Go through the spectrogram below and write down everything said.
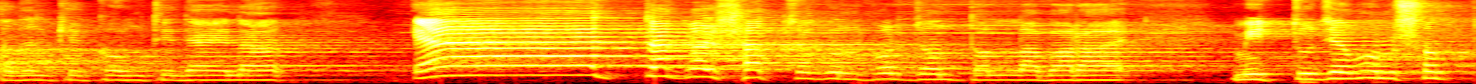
তাদেরকে কমতি দেয় না। এক টাকা সাতশো গুণ পর্যন্ত আল্লাহ বাড়ায়। মৃত্যু যেমন সত্য,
